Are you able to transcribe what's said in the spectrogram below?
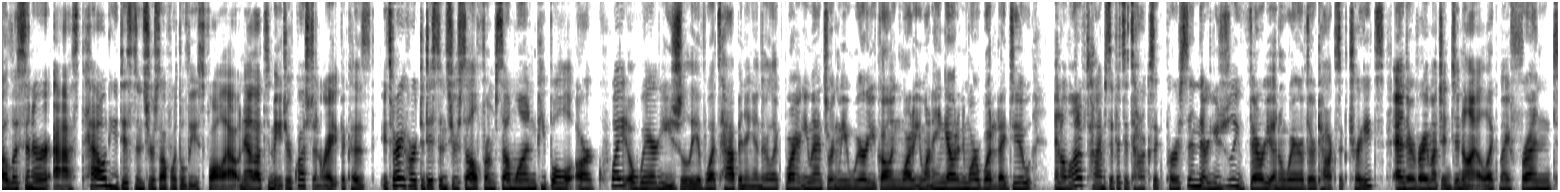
a listener asked, How do you distance yourself with the least fallout? Now, that's a major question, right? Because it's very hard to distance yourself from someone. People are quite aware usually of what's happening, and they're like, Why aren't you answering me? Where are you going? Why don't you want to hang out anymore? What did I do? And a lot of times, if it's a toxic person, they're usually very unaware of their toxic traits and they're very much in denial. Like my friend,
